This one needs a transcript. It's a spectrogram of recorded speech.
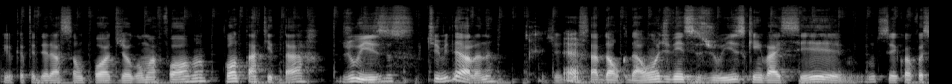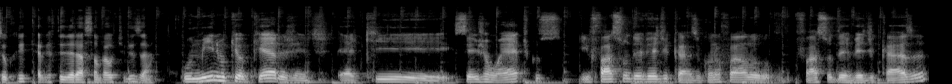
que a federação pode de alguma forma contactar juízes, time dela, né? A gente é. não sabe da, da onde vem esses juízes, quem vai ser, não sei qual vai ser o critério que a federação vai utilizar. O mínimo que eu quero, gente, é que sejam éticos e façam o dever de casa. E quando eu falo faço o dever de casa,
